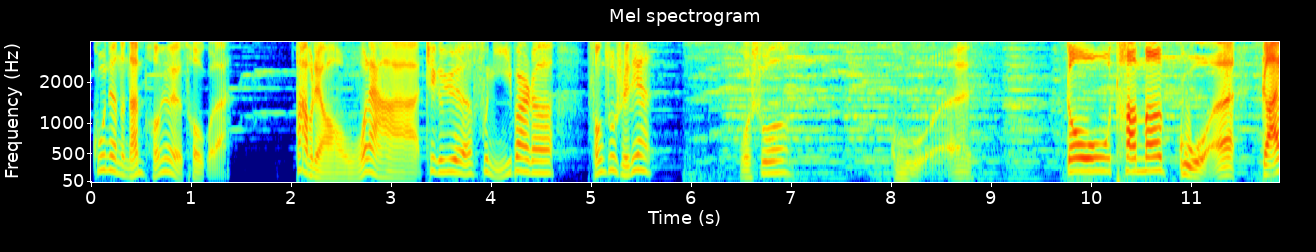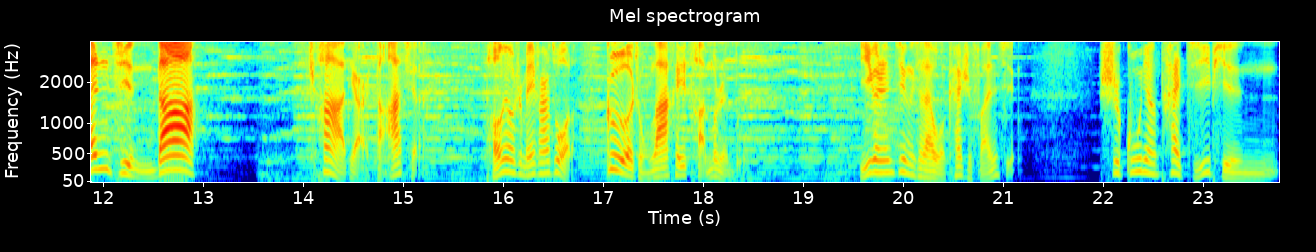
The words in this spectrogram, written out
姑娘的男朋友也凑过来，大不了我俩这个月付你一半的房租水电。我说：“滚。”都他妈滚！赶紧的！差点打起来，朋友是没法做了，各种拉黑，惨不忍睹。一个人静下来，我开始反省：是姑娘太极品，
